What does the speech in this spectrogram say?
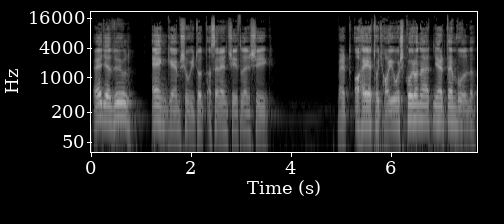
Egyedül engem sújtott a szerencsétlenség, mert ahelyett, hogy hajós koronát nyertem volna,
